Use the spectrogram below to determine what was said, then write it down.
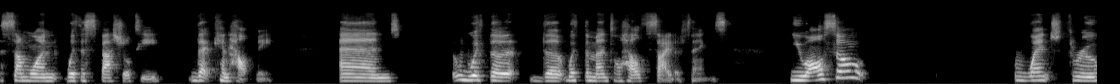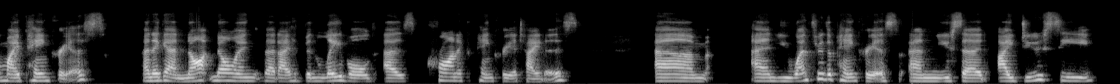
someone with a specialty that can help me. And with the the with the mental health side of things. You also went through my pancreas and again, not knowing that I had been labeled as chronic pancreatitis. Um, and you went through the pancreas and you said, I do see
